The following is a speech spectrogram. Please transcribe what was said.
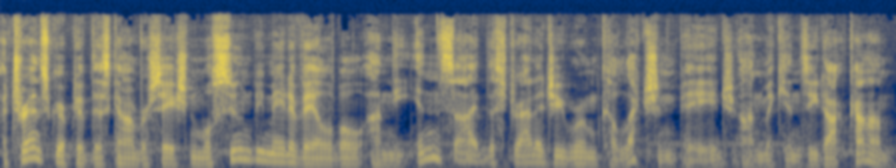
A transcript of this conversation will soon be made available on the Inside the Strategy Room collection page on McKinsey.com,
